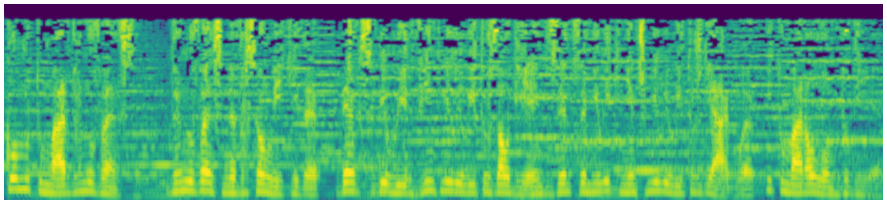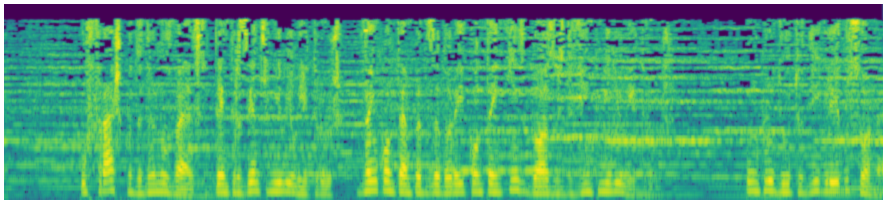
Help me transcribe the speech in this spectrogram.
Como tomar Drenuvance? Drenuvance na versão líquida, deve-se diluir 20 ml ao dia em 200 a 1500 ml de água, e tomar ao longo do dia. O frasco de Drenuvance tem 300 ml, vem com tampa desadora e contém 15 doses de 20 ml. Um produto de Grego Sona.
